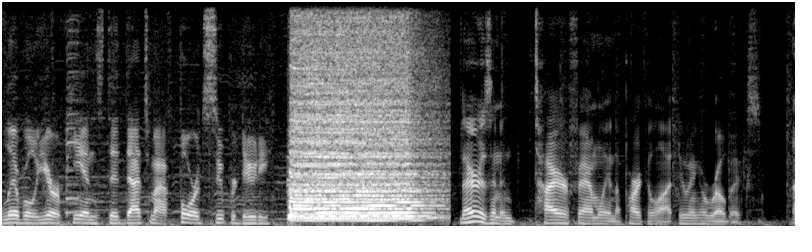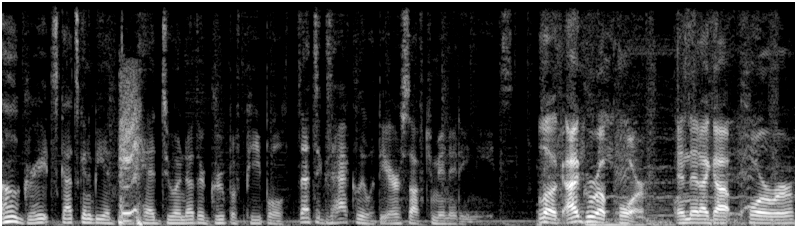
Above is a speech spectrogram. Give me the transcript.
liberal Europeans did that to my Ford Super Duty. There is an entire family in the parking lot doing aerobics. Oh great, Scott's gonna be a dickhead to another group of people. That's exactly what the airsoft community needs. Look, I grew up poor, and then I got poorer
